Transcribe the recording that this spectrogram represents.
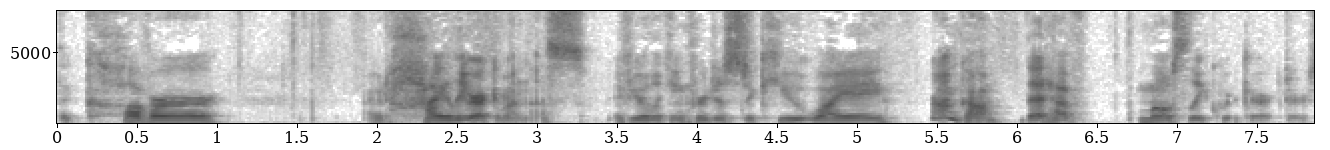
the cover. I would highly recommend this if you're looking for just a cute ya rom-com that have mostly queer characters.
